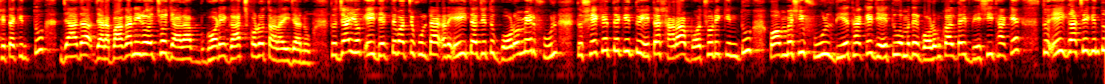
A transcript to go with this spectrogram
সেটা কিন্তু যারা যারা বাগানি রয়েছে, যারা ঘরে গাছ করো, তারাই জানো। তো যাই হোক, এই দেখতে পাচ্ছ ফুলটা, আর এইটা যেহেতু গরমের ফুল, তো সেক্ষেত্রে কিন্তু এটা সারা বছরই কিন্তু কম বেশি ফুল দিয়ে থাকে, যেহেতু আমাদের গরমকালটাই বেশি থাকে। তো এই গাছে কিন্তু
